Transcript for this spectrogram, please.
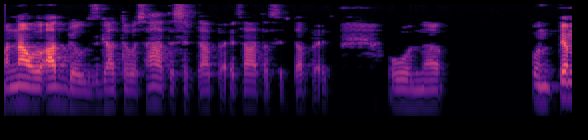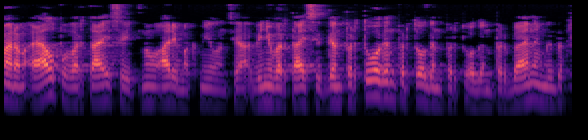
man nav atbildes gatavas, ah, tas ir tāpēc, ah, tas ir tāpēc. Un, un, piemēram, elpu var taisīt, nu, arī Makmīlens, jā, viņu var taisīt gan par to, gan par to, gan par to, gan par bērniem. Gan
